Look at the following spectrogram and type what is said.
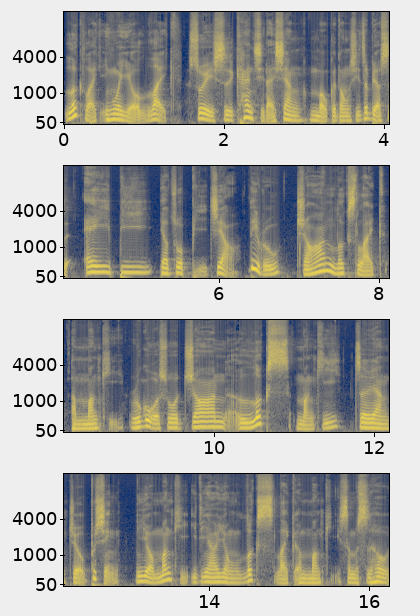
look like 因为有 like，所以是看起来像某个东西，这表示 A B 要做比较。例如 ，John looks like a monkey。如果我说 John looks monkey，这样就不行。 你有 monkey 一定要用 looks like a monkey，什么时候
